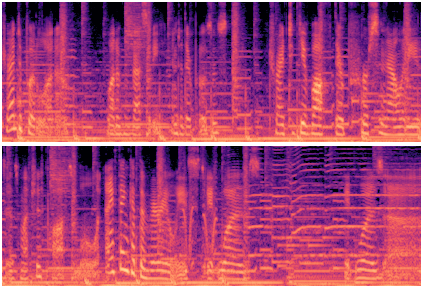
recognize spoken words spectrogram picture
tried to put a lot of a lot of vivacity into their poses. Tried to give off their personalities as much as possible. I think at the very least it was it was uh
